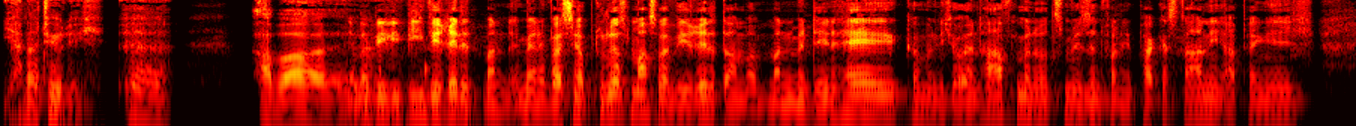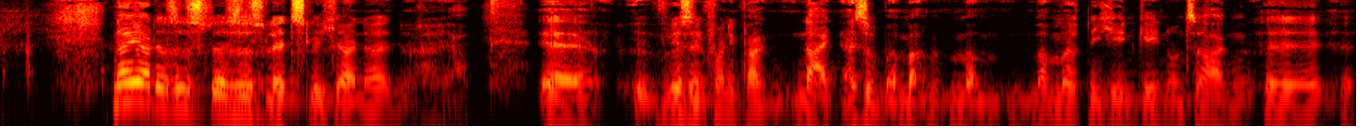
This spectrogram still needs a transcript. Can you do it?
Ja, natürlich. Äh, aber, ja, aber wie, wie, wie redet man? Ich meine, ich weiß nicht, ob du das machst, aber wie redet da man mit denen? Hey, können wir nicht euren Hafen benutzen? Wir sind von den Pakistani abhängig. Naja, das ist, das ist letztlich eine, ja, äh, wir sind von den Pakistani. Nein, also man, man, man wird nicht hingehen und sagen, äh,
